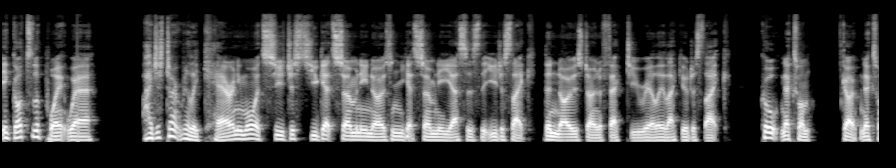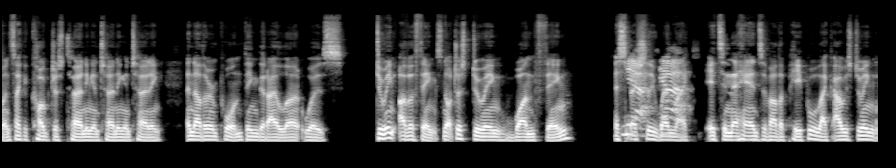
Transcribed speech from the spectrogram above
It got to the point where I just don't really care anymore. It's you just you get so many no's and you get so many yeses that you just like the no's don't affect you really. Like you're just like, cool, next one, go, next one. It's like a cog just turning and turning and turning. Another important thing that I learned was doing other things, not just doing one thing. Especially yeah, when yeah. like it's in the hands of other people. Like I was doing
